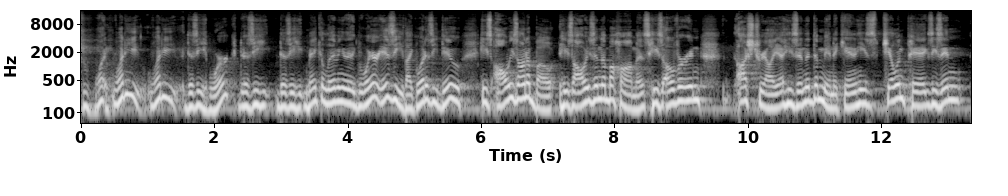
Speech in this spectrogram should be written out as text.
what what do you what do you does he work? Does he does he make a living? Like, where is he? Like what does he do? He's always on a boat. He's always in the bahamas. He's over in australia. He's in the dominican. He's killing pigs. He's in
